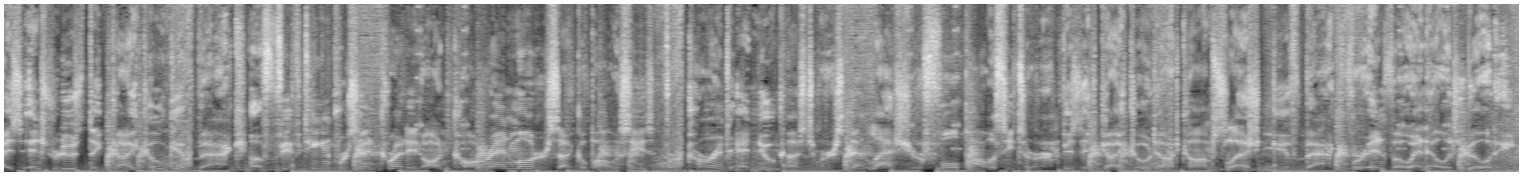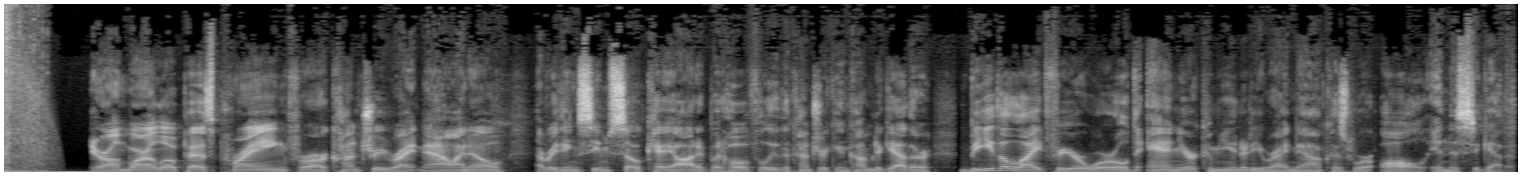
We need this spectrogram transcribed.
has introduced the Geico Give Back, a 15% credit on car and motorcycle policies for current and new customers that last your full policy term. Visit geico.com slash giveback for info and eligibility. You're on Mario Lopez praying for our country right now. I know everything seems so chaotic, but hopefully the country can come together. Be the light for your world and your community right now because we're all in this together.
